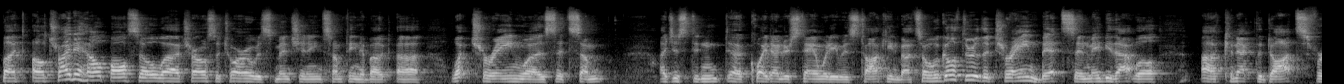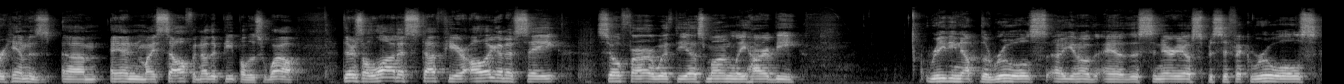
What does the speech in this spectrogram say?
But I'll try to help also, uh, Charles Satoro was mentioning something about uh, what terrain was at some I just didn't uh, quite understand what he was talking about. So we'll go through the train bits and maybe that will uh, connect the dots for him as, um, and myself and other people as well. There's a lot of stuff here. All I'm going to say so far with the Osmanli Harbi reading up the rules, uh, you know, the, uh, the scenario specific rules,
